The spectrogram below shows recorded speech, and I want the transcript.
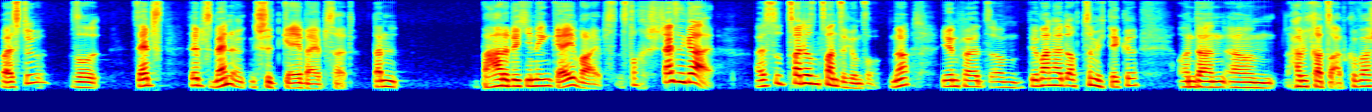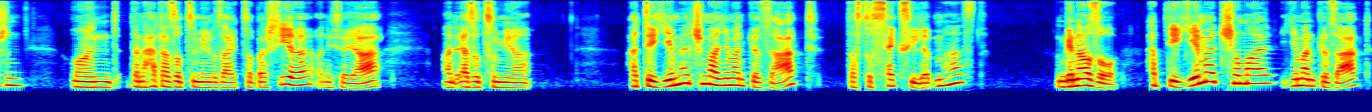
weißt du, so, selbst, selbst wenn irgendein Shit Gay-Vibes hat, dann bade dich in den Gay-Vibes. Ist doch scheißegal. Weißt du, 2020 und so. Ne? Jedenfalls, ähm, wir waren halt auch ziemlich dicke. Und dann ähm, habe ich gerade so abgewaschen. Und dann hat er so zu mir gesagt, so Bashir. Und ich so, ja. Und er so zu mir, hat dir jemals schon mal jemand gesagt, dass du sexy Lippen hast? Und genau so. Hat dir jemals schon mal jemand gesagt,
